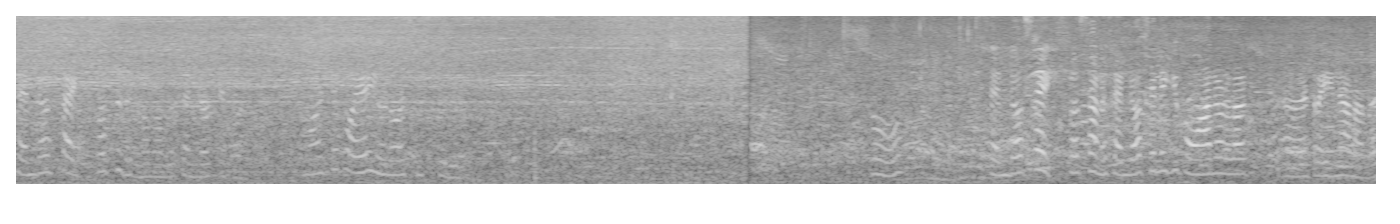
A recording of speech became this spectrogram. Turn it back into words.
ഈ സെന്റോസ് എക്സ്പ്രസ് എടുക്കണം നമ്മൾ അങ്ങോട്ട് പോയ യൂണിവേഴ്സിറ്റി സോ സെന്റോസ എക്സ്പ്രസ് ആണ്. സെന്റോസയിലേക്ക് പോകാനുള്ള ട്രെയിനാണത്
